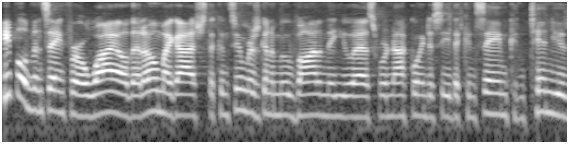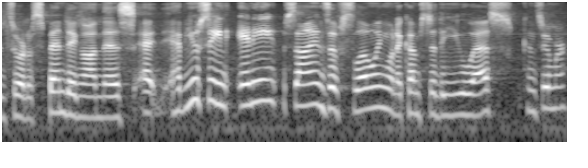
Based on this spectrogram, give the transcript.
People have been saying for a while that, oh my gosh, the consumer is going to move on in the U.S. We're not going to see the same continued sort of spending on this. Uh, have you seen any signs of slowing when it comes to the U.S. consumer?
